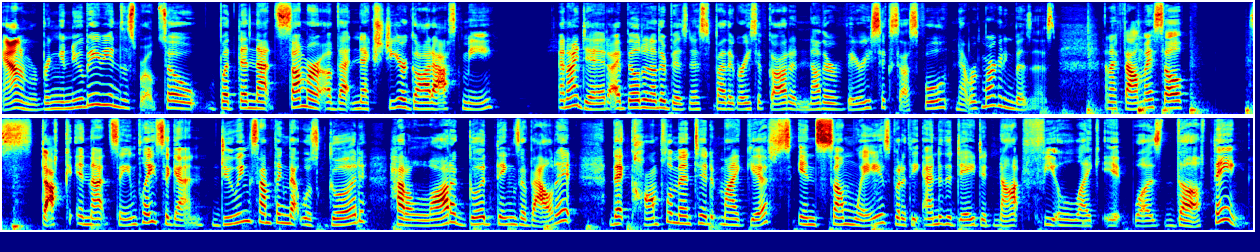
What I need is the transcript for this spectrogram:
And we're bringing a new baby into this world. So, but then that summer of that next year, God asked me, and I did. I built another business by the grace of God, another very successful network marketing business, and I found myself stuck in that same place again, doing something that was good, had a lot of good things about it that complemented my gifts in some ways, but at the end of the day did not feel like it was the thing.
